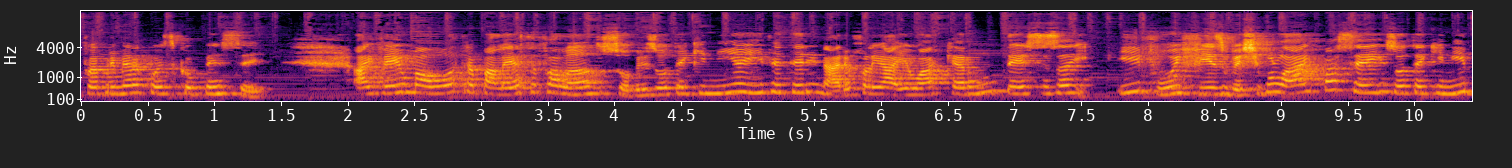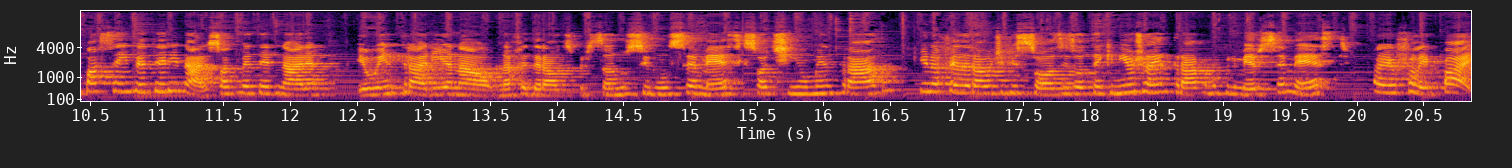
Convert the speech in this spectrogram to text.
Foi a primeira coisa que eu pensei. Aí veio uma outra palestra falando sobre zootecnia e veterinária. Eu falei, ah, eu quero um desses aí. E fui, fiz o vestibular e passei em zootecnia e passei em veterinária. Só que veterinária eu entraria na, na Federal do Espírito Santo no segundo semestre, que só tinha uma entrada, e na Federal de Viçosa e zootecnia eu já entrava no primeiro semestre. Aí eu falei, pai,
